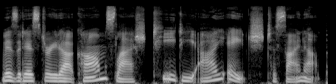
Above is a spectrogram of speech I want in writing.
Visit history.com slash TDIH to sign up.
